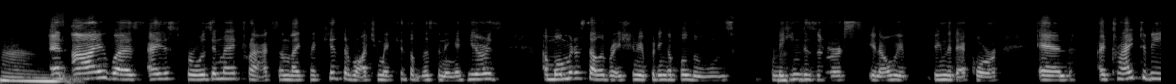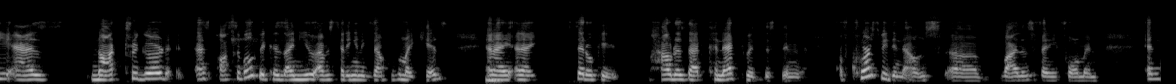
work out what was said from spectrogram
Hmm. And I was, I just froze in my tracks. And like my kids are watching, my kids are listening. And here's a moment of celebration. We're putting up balloons, making mm-hmm. desserts, you know, we're doing the decor. And I tried to be as not triggered as possible because I knew I was setting an example for my kids. And I and I said, okay, how does that connect with this? And of course, we denounce uh, violence of any form, and and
